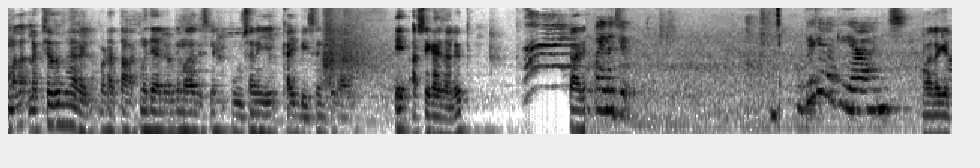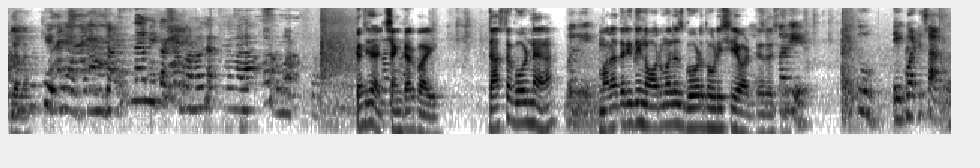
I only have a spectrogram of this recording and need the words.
मला लक्षातच नाही राहिलं बट आता आतमध्ये आल्यावरती मला दिसलं की पूजाने हे काही बेसनचे लाडू हे असे काय झालेत? पहिलं जे-? मला घेतलेलं. नाही मी कशा बनवल्या ते मला सांगा. कशी झाली? शंकरपाळी. जास्त गोड नाही ना? मला तरी ती नॉर्मलच गोड थोडीशी वाटते तशी. तूप एक वाटी साखर.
